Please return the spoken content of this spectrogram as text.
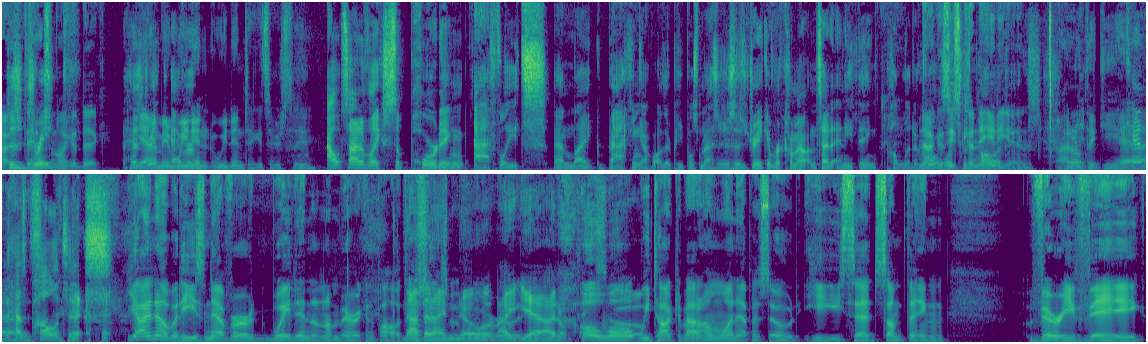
I Does dancing Drake- like a dick. has yeah, I Drake mean, we ever- didn't we didn't take it seriously. outside of like supporting athletes and like backing up other people's messages, has Drake ever come out and said anything political? No, because What's he's his Canadian. politics? I don't think he has. Canada has politics. Yeah, I know, but he's never weighed in on American politics. Not that I know. I yeah, I don't. Think Oh well, so. we talked about on one episode. He said something very vague.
